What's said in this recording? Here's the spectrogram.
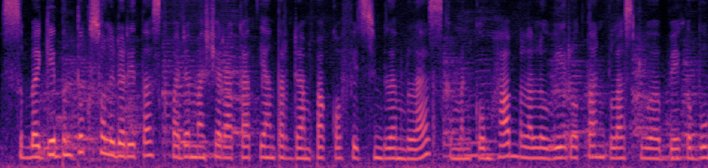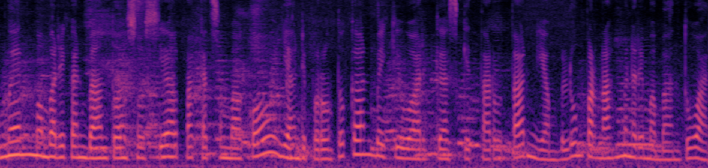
Sebagai bentuk solidaritas kepada masyarakat yang terdampak COVID-19, Kemenkumham melalui Rutan Kelas 2B Kebumen memberikan bantuan sosial paket sembako yang diperuntukkan bagi warga sekitar Rutan yang belum pernah menerima bantuan.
